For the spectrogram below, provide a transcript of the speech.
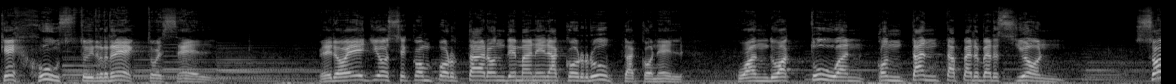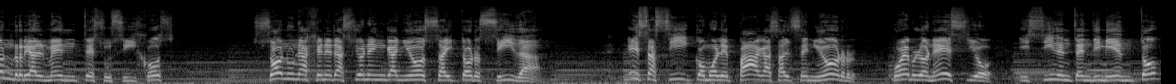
¡Qué justo y recto es Él! Pero ellos se comportaron de manera corrupta con él cuando actúan con tanta perversión. ¿Son realmente sus hijos? Son una generación engañosa y torcida. ¿Es así como le pagas al Señor, pueblo necio y sin entendimiento?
